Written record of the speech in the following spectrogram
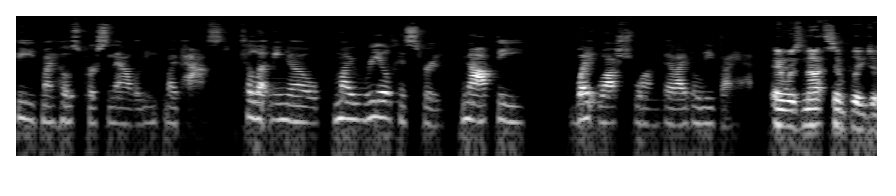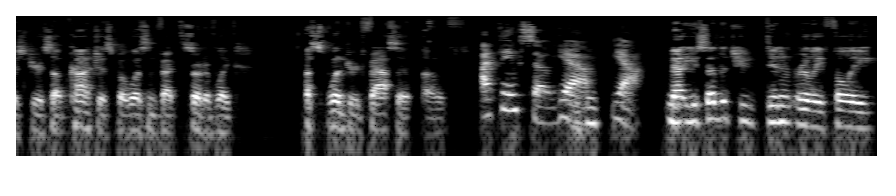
feed my host personality my past, to let me know my real history, not the whitewashed one that I believed I had. And was not simply just your subconscious, but was in fact sort of like a splintered facet of. I think so, yeah, mm-hmm. yeah. Now, you said that you didn't really fully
